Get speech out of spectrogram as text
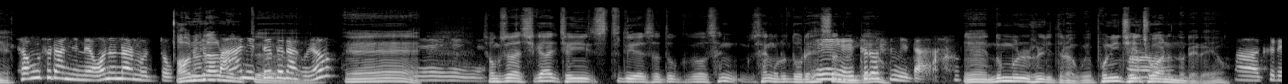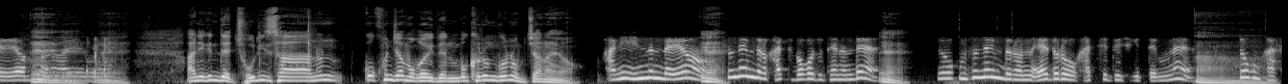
예, 예. 정수라 님의 어느 날 문득 어느 날 많이 문득. 뜨더라고요. 예. 예, 예, 예. 정수라 씨가 저희 스튜디오에서도 그거 생, 생으로 예, 노래했었는데 들었습니다. 예, 눈물 흘리더라고요. 본인이 제일 아. 좋아하는 노래래요. 아, 그래요? 예, 예, 아이고. 예. 아니 근데 조리사는 꼭 혼자 먹어야 되는 뭐 그런 건 없잖아요. 아니, 있는데요. 예. 선생님들은 같이 먹어도 되는데, 예. 조금 선생님들은 애들하고 같이 드시기 때문에, 아. 조금 가서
